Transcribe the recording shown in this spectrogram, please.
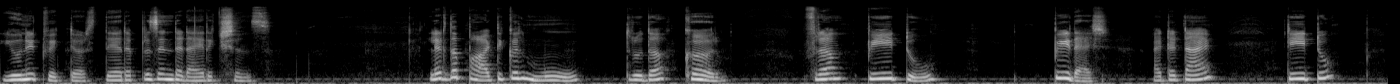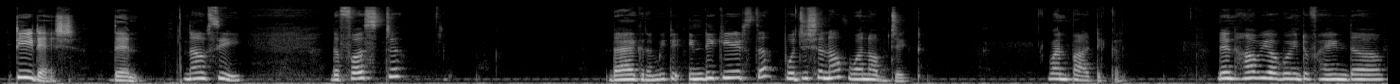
unit vectors. They represent the directions. Let the particle move through the curve from p to p dash. At a time t to t dash. Then now see the first diagram it indicates the position of one object one particle then how you are going to find the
